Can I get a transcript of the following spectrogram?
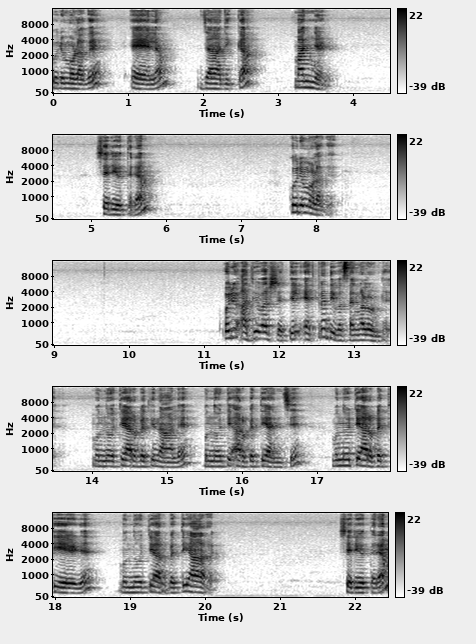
കുരുമുളക് ഏലം ജാതിക്ക മഞ്ഞൾ. ശരി ഉത്തരം. കുരുമുളക്. ഒരു അധിവർഷത്തിൽ എത്ര ദിവസങ്ങളുണ്ട്? മുന്നൂറ്റി അറുപത്തി നാല് മുന്നൂറ്റി അറുപത്തി അഞ്ച് മുന്നൂറ്റി അറുപത്തി ഏഴ് മുന്നൂറ്റി അറുപത്തി ആറ് ശരിയുത്തരം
